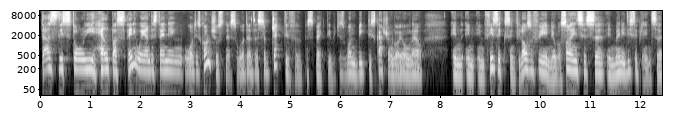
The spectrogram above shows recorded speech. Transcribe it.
Does this story help us anyway understanding what is consciousness? What are the subjective uh, perspective, which is one big discussion going on now in, in, in physics, in philosophy, in neurosciences, uh, in many disciplines? Uh,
